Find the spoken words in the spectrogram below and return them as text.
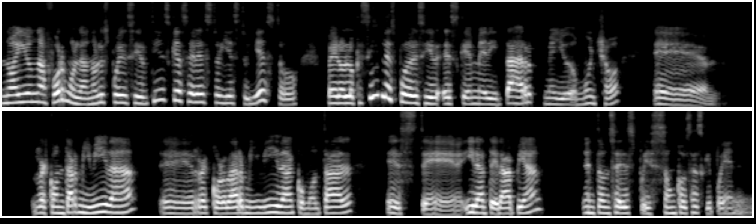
no hay una fórmula, no les puedo decir, tienes que hacer esto y esto y esto, pero lo que sí les puedo decir es que meditar me ayudó mucho, eh, recontar mi vida, eh, recordar mi vida como tal, este, ir a terapia. Entonces, pues son cosas que pueden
